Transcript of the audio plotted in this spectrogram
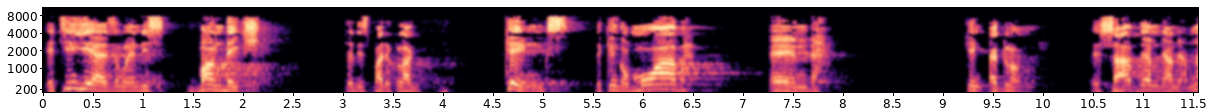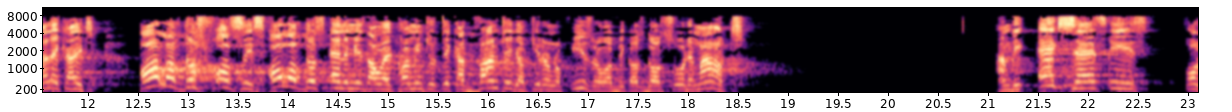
18 years when this bondage to these particular kings, the king of Moab and King Eglon. They served them, down the Amalekites. All of those forces, all of those enemies that were coming to take advantage of children of Israel because God sold them out. And the excess is for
